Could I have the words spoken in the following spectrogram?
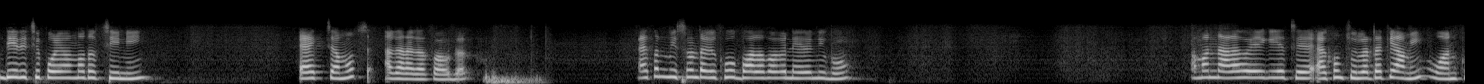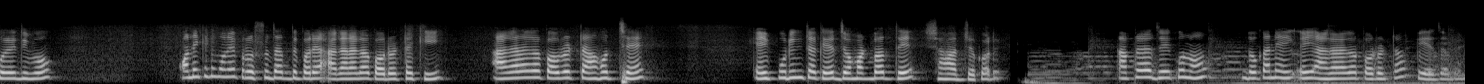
দিয়ে দিচ্ছি পরিমাণ মতো চিনি, এক চামচ আগার আগার পাউডার। এখন মিশ্রণটাকে খুব ভালোভাবে নেড়ে নিব। আমার নাড়া হয়ে গিয়েছে, এখন চুলাটাকে আমি ওয়ান করে দিব। অনেকের মনে প্রশ্ন থাকতে পারে, আগার আগার পাউডারটা কি? আগার আগার পাউডারটা হচ্ছে এই পুডিংটাকে জমাট বাঁধতে সাহায্য করে। আপনারা যে কোনো দোকানে এই আগার আগার পাউডারটা পেয়ে যাবেন।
